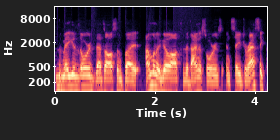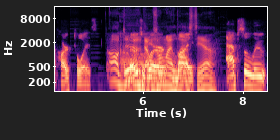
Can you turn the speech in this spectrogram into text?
the Megazord. That's awesome. But I'm gonna go off to the dinosaurs and say Jurassic Park toys. Oh, dude, Those that was were on my, my- list. Yeah. Absolute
